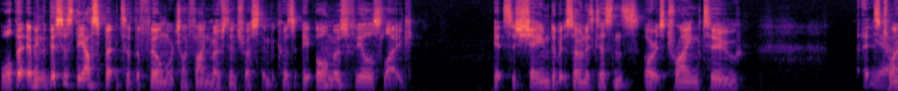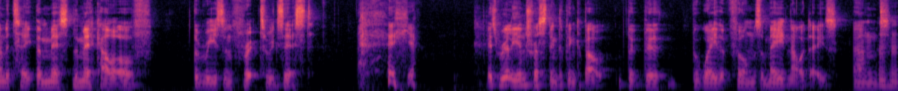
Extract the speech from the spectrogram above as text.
Well, th- I mean, this is the aspect of the film which I find most interesting because it Hmm. almost feels like it's ashamed of its own existence, or it's trying to, it's Yeah. trying to take the miss, the mick out of the reason for it to exist. yeah. It's really interesting to think about the the, the way that films are made nowadays, and Mm-hmm.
